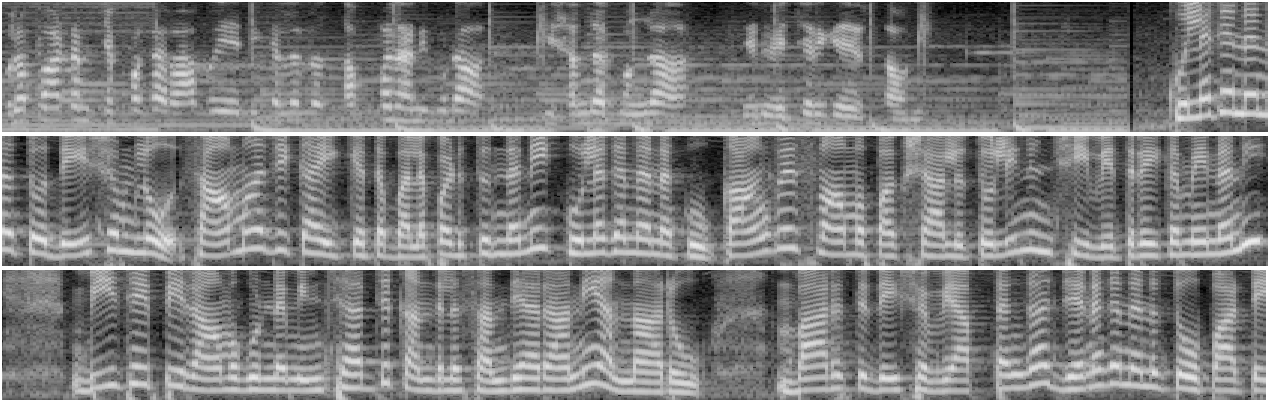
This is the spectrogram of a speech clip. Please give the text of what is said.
గుణపాఠం చెప్పక రాబోయే ఎన్నికలలో తప్పదని కూడా ఈ సందర్భంగా నేను హెచ్చరిక చేస్తా ఉన్నాను కులగణనతో దేశంలో సామాజిక ఐక్యత బలపడుతుందని కులగణనకు కాంగ్రెస్ వామపక్షాలు తొలి నుంచి వ్యతిరేకమేనని బీజేపీ రామగుండం ఇన్ఛార్జ్ కందల సంధ్యారాణి అన్నారు. భారతదేశ వ్యాప్తంగా జనగణనతో పాటే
